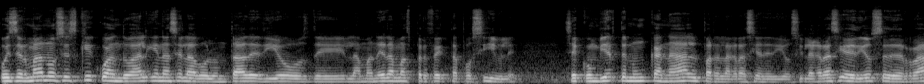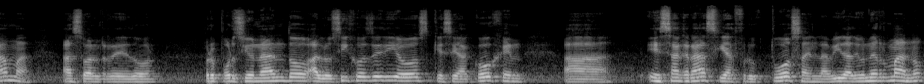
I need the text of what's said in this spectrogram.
Pues hermanos, es que cuando alguien hace la voluntad de Dios de la manera más perfecta posible, se convierte en un canal para la gracia de Dios y la gracia de Dios se derrama a su alrededor proporcionando a los hijos de Dios que se acogen a esa gracia fructuosa en la vida de un hermano,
